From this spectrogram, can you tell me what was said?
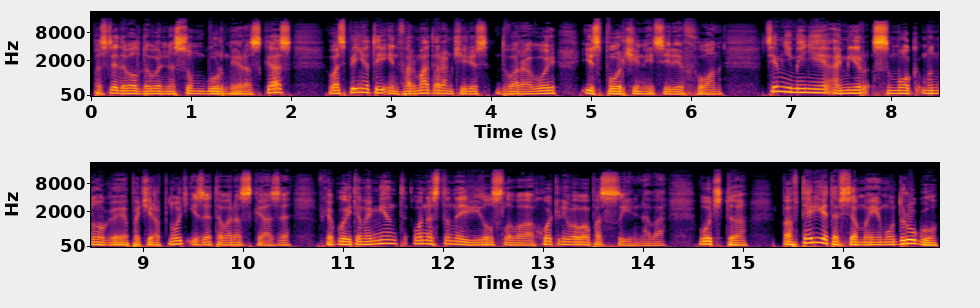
Последовал довольно сумбурный рассказ, воспринятый информатором через дворовой испорченный телефон. Тем не менее, Амир смог многое почерпнуть из этого рассказа. В какой-то момент он остановил слова охотливого посыльного. «Вот что, повтори это все моему другу,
